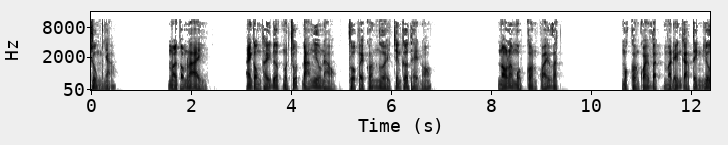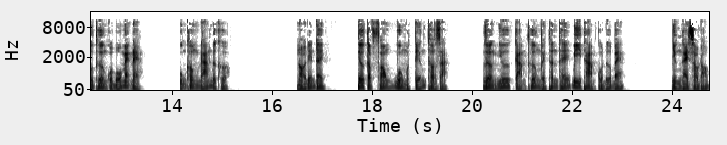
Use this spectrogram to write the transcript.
trùng nhão. Nói tóm lại, anh không thấy được một chút đáng yêu nào thuộc về con người trên cơ thể nó. Nó là một con quái vật. Một con quái vật mà đến cả tình yêu thương của bố mẹ đẻ cũng không đáng được hưởng. Nói đến đây, Tiêu Tập Phong buông một tiếng thở dài, dường như cảm thương về thân thế bi thảm của đứa bé. Nhưng ngay sau đó,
